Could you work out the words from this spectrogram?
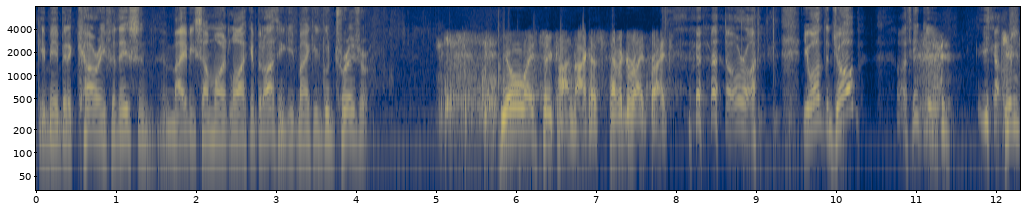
give me a bit of curry for this, and maybe some won't like it, but I think you'd make a good treasurer. You're always too kind, Marcus. Have a great break. All right. You want the job? I think you. Jim,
